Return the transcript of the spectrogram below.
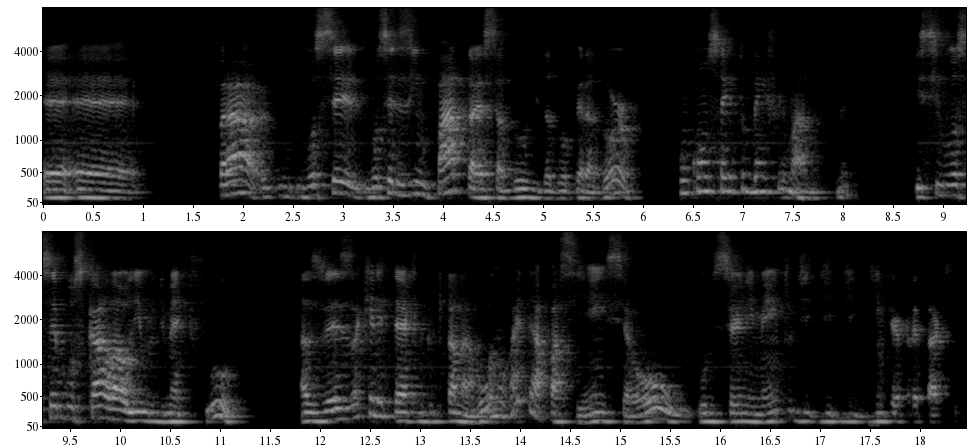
é, é para você, você desempata essa dúvida do operador com um conceito bem firmado. Né? E se você buscar lá o livro de McFlu, às vezes aquele técnico que está na rua não vai ter a paciência ou o discernimento de, de, de, de interpretar aquilo.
